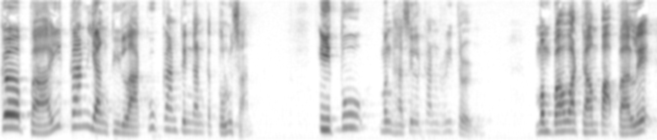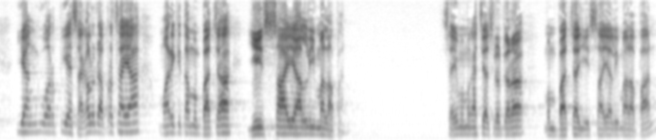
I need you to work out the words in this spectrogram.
Kebaikan yang dilakukan dengan ketulusan itu menghasilkan return, membawa dampak balik yang luar biasa. Kalau tidak percaya, mari kita membaca Yesaya 58. Saya mau mengajak saudara-saudara membaca Yesaya 58.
